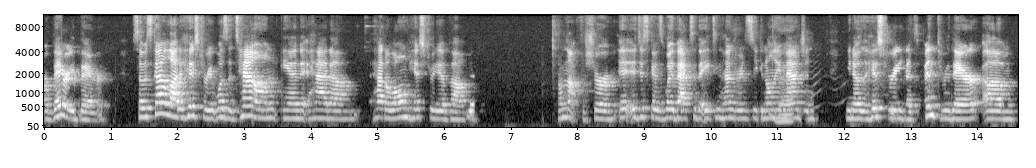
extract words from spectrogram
are buried there. So it's got a lot of history. It was a town, and it had um, had a long history of. Um, I'm not for sure. It, it just goes way back to the 1800s. You can only Yeah. imagine, you know, the history that's been through there. Um,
